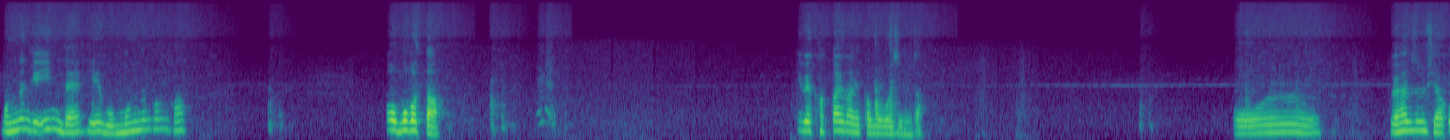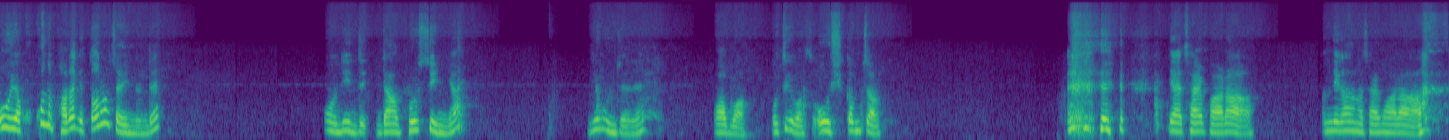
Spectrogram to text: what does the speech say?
먹는 게 인데, 얘 못 먹는 건가? 어, 먹었다. 입에 가까이 가니까 먹어진다. 올. 왜 한숨 쉬어? 어, 야, 코코넛 바닥에 떨어져 있는데? 어, 니, 나 볼 수 있냐? 이게 문제네. 와봐. 어떻게 봤어? 오우, 씨, 깜짝. 야, 잘 봐라. 언니가 하는 거 잘 봐라.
